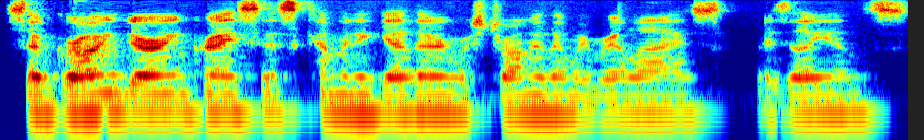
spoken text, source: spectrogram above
So growing during crisis, coming together, we're stronger than we realize, resilience.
